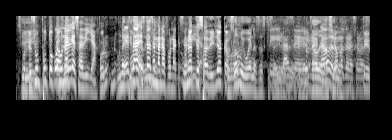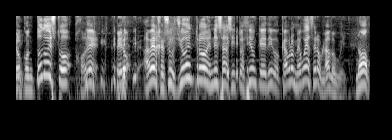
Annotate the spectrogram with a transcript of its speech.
Sí. porque es un puto café. una quesadilla. por un- Una esta, quesadilla. esta semana fue una quesadilla. una quesadilla, Pero cabrón. son muy buenas esas Sí, quesadillas las del del mercado de la mercado de. Lomas de la Selva. Pero sí. con todo esto, joder, pero a ver Jesús, yo entro en esa situación que digo, cabrón, me voy a hacer a un lado, güey. No,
